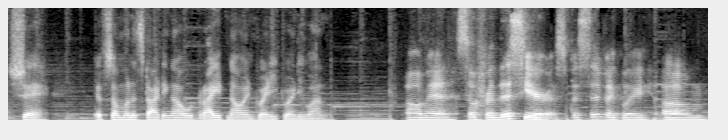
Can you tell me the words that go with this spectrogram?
share if someone is starting out right now in 2021 Oh man, so for this year specifically, um,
